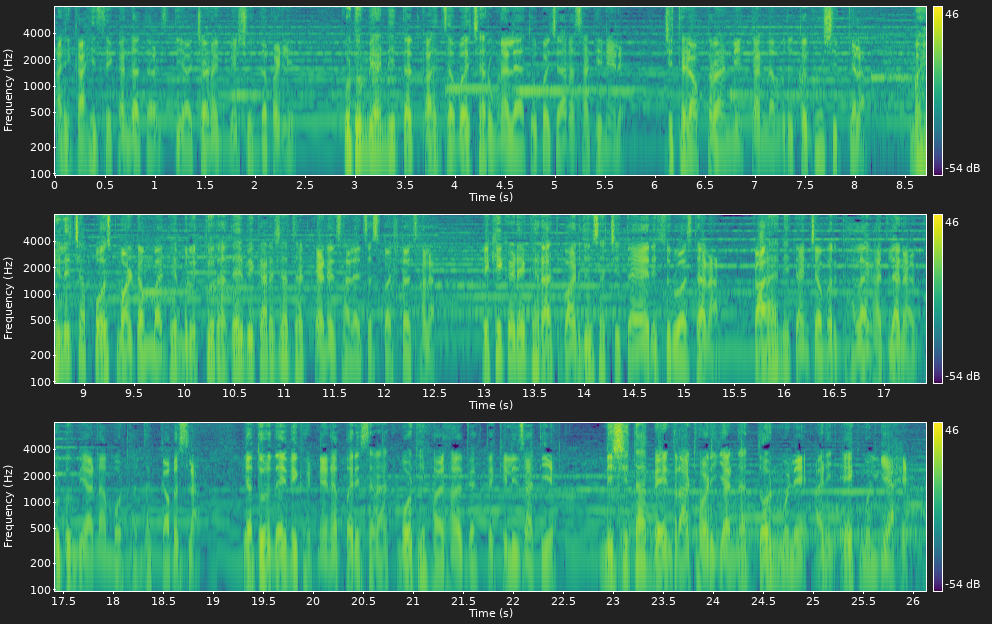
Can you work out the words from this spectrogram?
आणि काही सेकंदातच ती अचानक बेशुद्ध पडली. कुटुंबियांनी तत्काळ जवळच्या रुग्णालयात उपचारासाठी नेले जिथे डॉक्टरांनी त्यांना मृत घोषित केला. महिलेच्या पोस्टमॉर्टममध्ये मृत्यू हृदयविकाराच्या झटक्याने झाल्याचं स्पष्ट झालं. एकीकडे घरात वाढदिवसाची तयारी सुरू असताना काळाने त्यांच्यावर घाला घातल्यानं कुटुंबियांना मोठा धक्का बसला. या दुर्दैवी घटनेनं परिसरात मोठी हळहळ व्यक्त केली जातीये. निशिता बेन राठोड यांना दोन मुले आणि एक मुलगी आहे.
